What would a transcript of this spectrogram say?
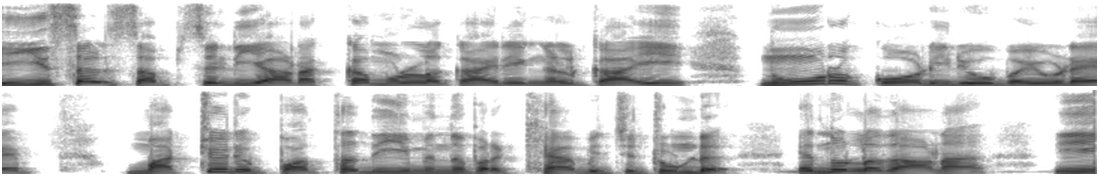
ഡീസൽ സബ്സിഡി അടക്കമുള്ള കാര്യങ്ങൾക്കായി നൂറ് കോടി രൂപയുടെ മറ്റൊരു പദ്ധതിയും ഇന്ന് പ്രഖ്യാപിച്ചിട്ടുണ്ട് എന്നുള്ളതാണ് ഈ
